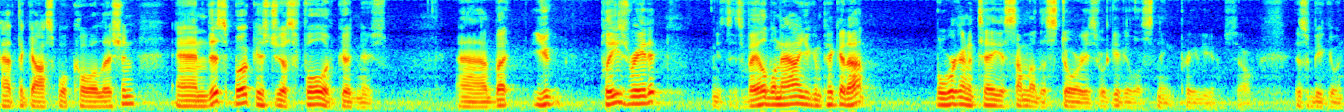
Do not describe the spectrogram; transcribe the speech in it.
at the Gospel Coalition. And this book is just full of good news. Uh, but you please read it. It's, it's available now. You can pick it up. But we're going to tell you some of the stories. We'll give you a little sneak preview. So this will be a good one.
